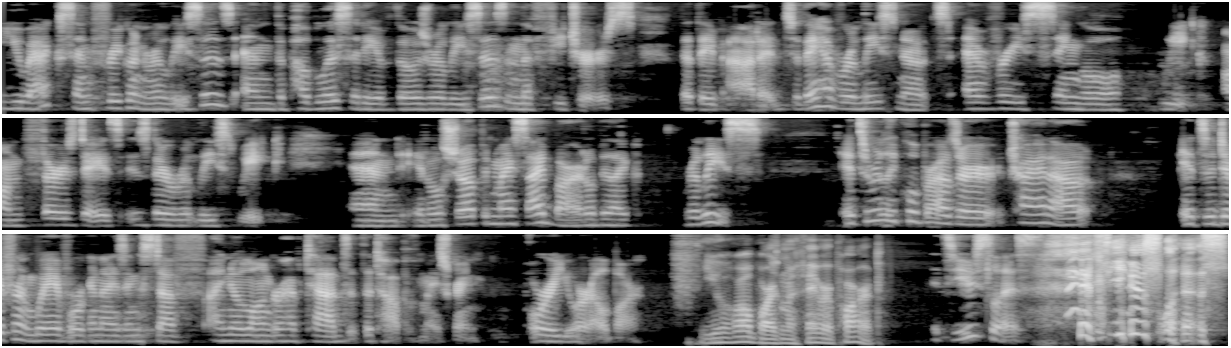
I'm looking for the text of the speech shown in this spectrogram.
UX and frequent releases and the publicity of those releases and the features that they've added. So they have release notes every single week on Thursdays is their release week. and it'll show up in my sidebar. It'll be like release. It's a really cool browser. Try it out. It's a different way of organizing stuff. I no longer have tabs at the top of my screen or a URL bar. The URL bar is my favorite part. It's useless. it's useless.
